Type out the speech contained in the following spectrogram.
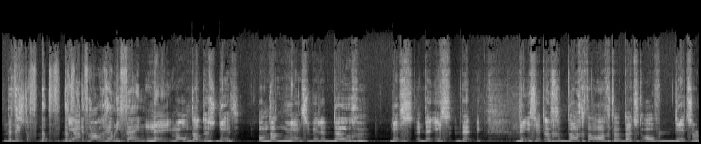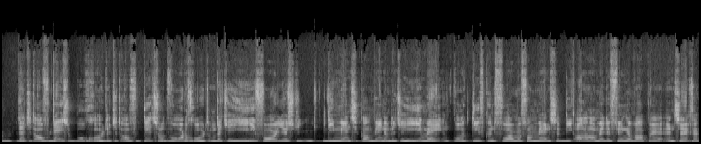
dat is toch, dat, dat vinden vrouwen toch helemaal niet fijn? Nee, maar omdat dus dit. Omdat mensen willen deugen. Dit is. De, is de, er zit een gedachte achter dat je het over dit soort, dat je het over deze boeg hoort, dat je het over dit soort woorden hoort, omdat je hiervoor juist die, die mensen kan winnen, dat je hiermee een collectief kunt vormen van mensen die allemaal met de vinger wapperen en zeggen:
